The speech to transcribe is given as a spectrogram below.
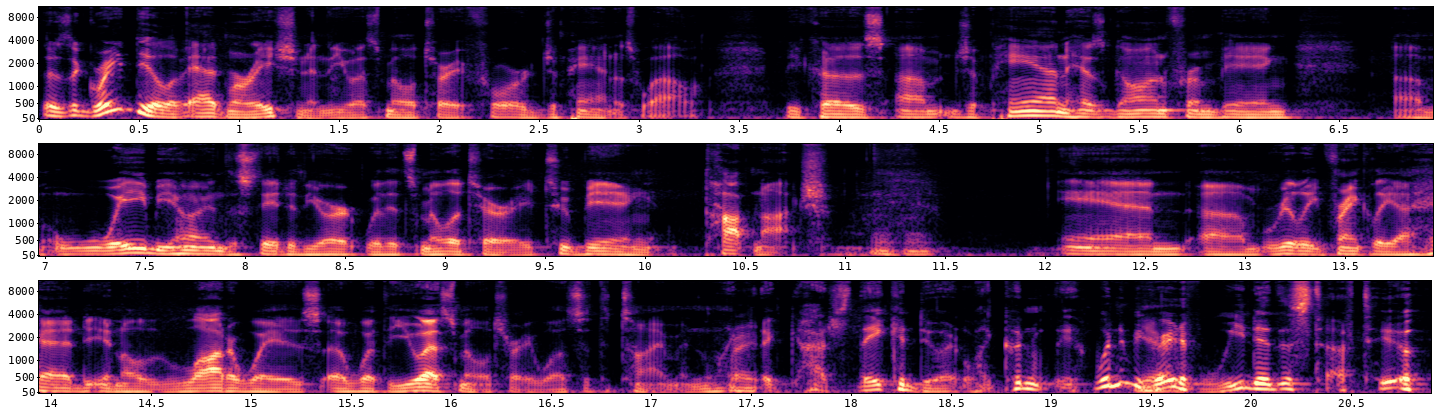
there's a great deal of admiration in the U.S. military for Japan as well, because um, Japan has gone from being um, way behind the state of the art with its military to being top notch. Mm-hmm and um, really, frankly, ahead in a lot of ways of what the U.S. military was at the time. And like, right. gosh, they could do it. Like, couldn't wouldn't it be yeah. great if we did this stuff too?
